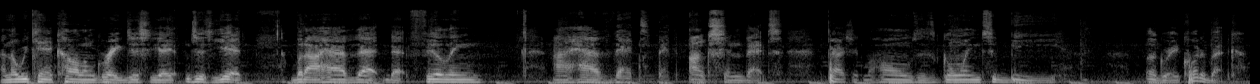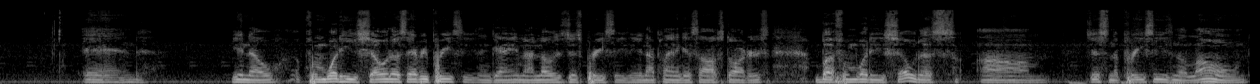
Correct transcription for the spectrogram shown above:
I know we can't call him great just yet, just yet, but I have that that feeling I have that that unction that Patrick Mahomes is going to be a great quarterback. And you know, from what he showed us every preseason game, I know it's just preseason, you're not playing against all starters, but from what he showed us, um, just in the preseason alone,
